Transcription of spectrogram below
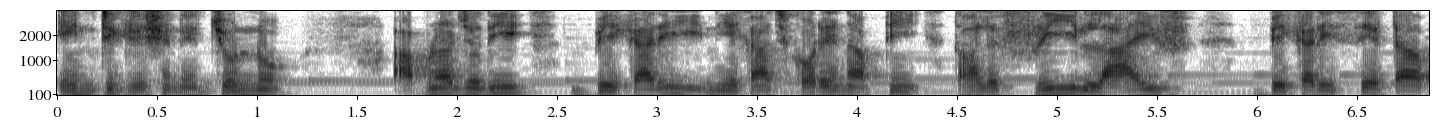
ইন্টিগ্রেশনের জন্য। আপনার যদি বেকারি নিয়ে কাজ করেন আপনি, তাহলে free live bakery set up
